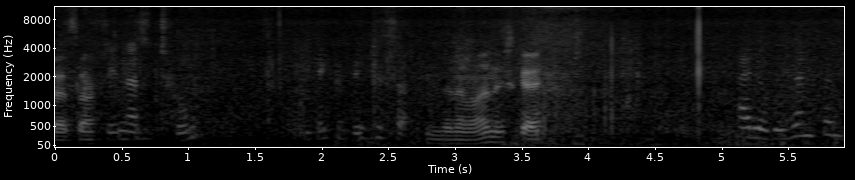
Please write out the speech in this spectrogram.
gør så. Den er så tung. Den kan ikke bevæge sig. Men den er meget nysgerrig. Har I lukket hønsen?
